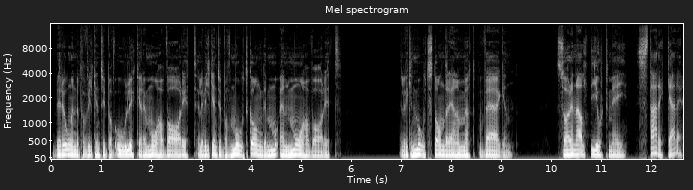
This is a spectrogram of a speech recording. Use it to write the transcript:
beroende på vilken typ av olycka det må ha varit eller vilken typ av motgång det än må ha varit eller vilken motståndare jag än har mött på vägen så har den alltid gjort mig starkare.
